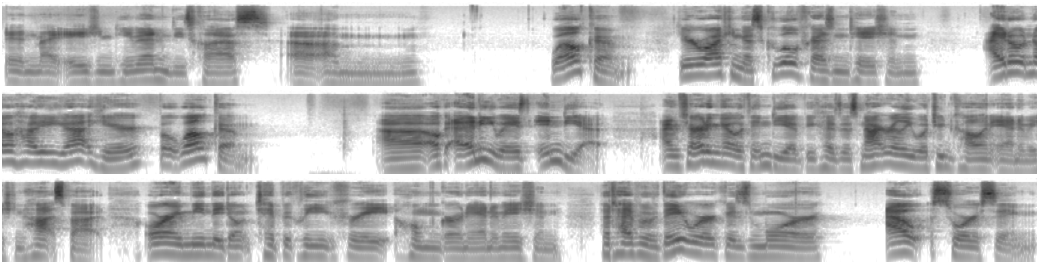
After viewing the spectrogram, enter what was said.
in my Asian humanities class, um, welcome. You're watching a school presentation. I don't know how you got here, but welcome. Uh, okay, anyways, India. I'm starting out with India because it's not really what you'd call an animation hotspot, or I mean, they don't typically create homegrown animation. The type of they work is more outsourcing.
